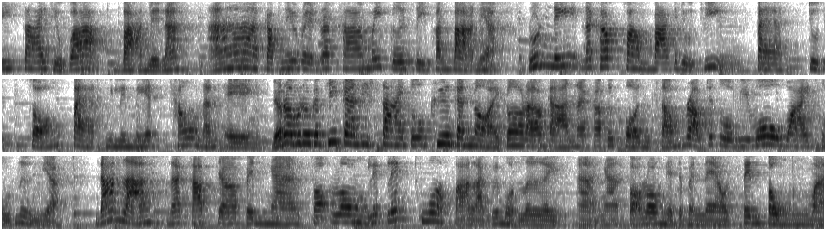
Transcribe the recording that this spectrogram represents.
ดีไซน์ถือว่าบางเลยนะอ่ากับในเรทราคาไม่เกิน 4,000 บาทเนี่ยรุ่นนี้นะครับความบางจะอยู่ที่ 8.28มิลลิเมตรเท่านั้นเอง เดี๋ยวเรามาดูกันที่การดีไซน์ตัวเครื่องกันหน่อยก็แล้วกันนะครับทุกคนสำหรับเจ้าตัว vivo y01 เนี่ยด้านหลังนะครับจะเป็นงานเซาะล่องเล็ก ๆ ทั่วฝาหลังไปหมดเลยอ่างานเซาะล่องเนี่ยจะเป็นแนวเส้นตรงมา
